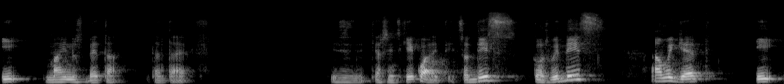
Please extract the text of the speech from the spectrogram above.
E minus beta delta F. This is the Jarzynski equality. So this goes with this, and we get E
